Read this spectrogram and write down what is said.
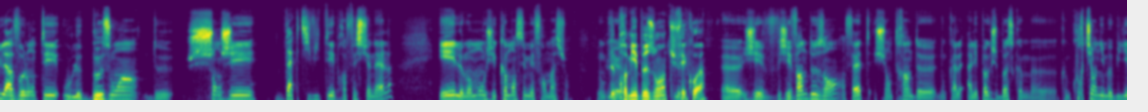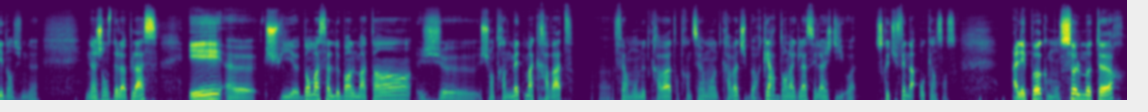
la volonté ou le besoin de changer d'activité professionnelle et le moment où j'ai commencé mes formations. Donc, Le euh, premier besoin, tu fais quoi euh, j'ai j'ai 22 ans en fait. Je suis en train de. Donc à l'époque, je bosse comme, euh, comme courtier en immobilier dans une, une agence de la place. Et euh, je suis dans ma salle de bain le matin. Je, je suis en train de mettre ma cravate. faire mon nœud de cravate, en train de serrer mon nœud de cravate, je me regarde dans la glace et là je dis ouais, ce que tu fais n'a aucun sens. À l'époque, mon seul moteur,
